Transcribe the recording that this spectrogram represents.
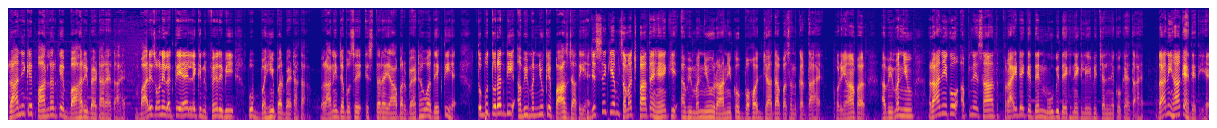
रानी के पार्लर के बाहर ही बैठा रहता है। बारिश होने लगती है, लेकिन फिर भी वो वहीं पर बैठा था। रानी जब उसे इस तरह यहाँ पर बैठा हुआ देखती है तो वो तुरंत ही अभिमन्यु के पास जाती है, जिससे कि हम समझ पाते हैं कि अभिमन्यु रानी को बहुत ज़्यादा पसंद करता है। और यहाँ पर अभिमन्यु रानी को अपने साथ फ्राइडे के दिन मूवी देखने के लिए भी चलने को कहता है। रानी हाँ कह देती है,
